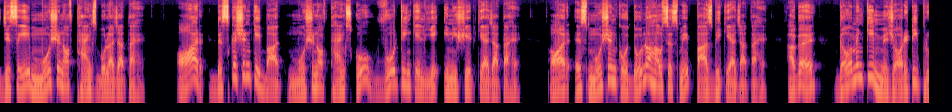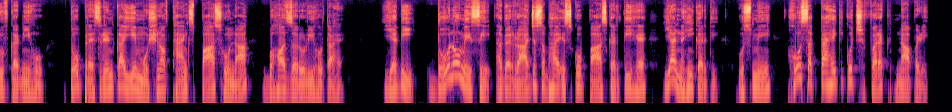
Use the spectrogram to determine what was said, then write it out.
जिसे मोशन ऑफ़ थैंक्स बोला जाता है। और डिस्कशन के बाद मोशन ऑफ़ थैंक्स को वोटिंग के लिए इनिशिएट किया जाता है। और इस मोशन को दोनों हाउसेस में पास भी किया जाता है। अगर गवर्नमेंट की मेजॉरिटी प्रूफ करनी हो तो प्रेसिडेंट का ये मोशन ऑफ़ थैंक्स पास होना बहुत ज़रूरी होता है। यदि दोनों में से अगर राज्यसभा इसको पास करती है या नहीं करती, उसमें हो सकता है कि कुछ फ़र्क ना पड़े।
